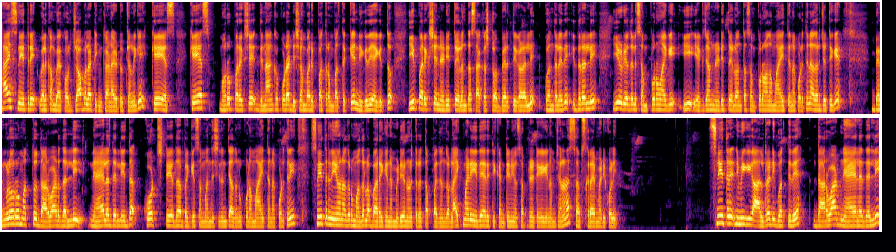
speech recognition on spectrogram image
Hi ಸ್ನೇಹಿತರೆ welcome back ಅವ್ರ job alerting Kannada YouTube ಚಾನಲ್ಗೆ ಕೆ ಎಸ್ ಕೆ ಎಸ್ ಮರುಪರೀಕ್ಷೆ ದಿನಾಂಕ ಕೂಡ ಡಿಸೆಂಬರ್ ಇಪ್ಪತ್ತೊಂಬತ್ತಕ್ಕೆ ನಿಗದಿಯಾಗಿತ್ತು. ಈ ಪರೀಕ್ಷೆ ನಡೆಯುತ್ತೋ ಇಲ್ಲಂತ ಸಾಕಷ್ಟು ಅಭ್ಯರ್ಥಿಗಳಲ್ಲಿ ಗೊಂದಲ ಇದೆ ಇದರಲ್ಲಿ ಈ ವಿಡಿಯೋದಲ್ಲಿ ಸಂಪೂರ್ಣವಾಗಿ ಈ ಎಕ್ಸಾಮ್ ನಡೆಯುತ್ತೋ ಇಲ್ಲೋ ಅಂತ ಸಂಪೂರ್ಣವಾದ ಮಾಹಿತಿಯನ್ನು ಕೊಡ್ತೀನಿ. ಅದರ ಜೊತೆಗೆ ಬೆಂಗಳೂರು ಮತ್ತು ಧಾರವಾಡದಲ್ಲಿ ನ್ಯಾಯಾಲಯದಲ್ಲಿ ಇದ್ದ ಕೋರ್ಟ್ ಸ್ಟೇದ ಬಗ್ಗೆ ಸಂಬಂಧಿಸಿದಂತೆ ಅದನ್ನು ಕೂಡ ಮಾಹಿತಿಯನ್ನು ಕೊಡ್ತೀನಿ. ಸ್ನೇಹಿತರೆ, ನೀವೇನಾದರೂ ಮೊದಲ ಬಾರಿಗೆ ನಮ್ಮ ವಿಡಿಯೋ ನೋಡ್ತಾರೆ ತಪ್ಪದೆ ಒಂದು ಲೈಕ್ ಮಾಡಿ, ಇದೇ ರೀತಿ ಕಂಟಿನ್ಯೂಸ್ ಅಪ್ಡೇಟಿಗಾಗಿ ನಮ್ಮ ಚಾನಲ್ನ ಸಬ್ಸ್ಕ್ರೈಬ್ ಮಾಡಿಕೊಳ್ಳಿ. ಸ್ನೇಹಿತರೆ, ನಿಮಗೀಗ ಆಲ್ರೆಡಿ ಗೊತ್ತಿದೆ, ಧಾರವಾಡ ನ್ಯಾಯಾಲಯದಲ್ಲಿ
